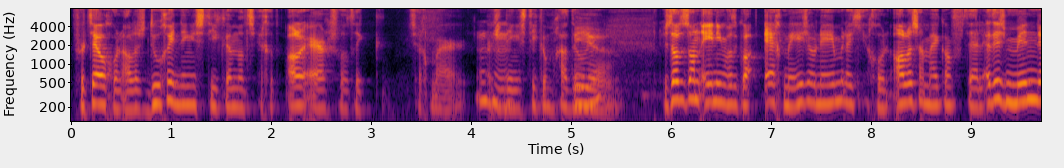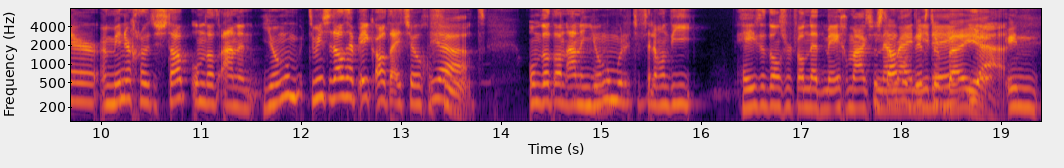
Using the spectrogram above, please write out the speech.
vertel gewoon alles. Doe geen dingen stiekem. Dat is echt het allerergste wat ik, zeg maar, als je Mhm. dingen stiekem gaat doen. Dus dat is dan één ding wat ik wel echt mee zou nemen. Dat je gewoon alles aan mij kan vertellen. Het is minder, een minder grote stap om dat aan een jonge... Tenminste, dat heb ik altijd zo gevoeld. Ja. Om dat dan aan een jonge moeder te vertellen. Want die heeft het dan soort van net meegemaakt Ze naar mijn idee. bij Ja. in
